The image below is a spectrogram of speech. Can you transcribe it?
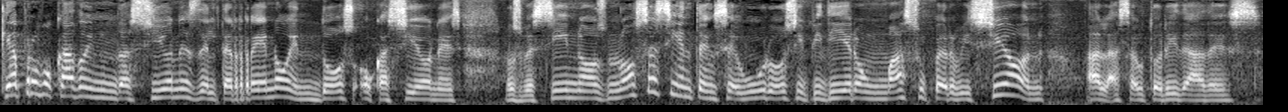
que ha provocado inundaciones del terreno en dos ocasiones. Los vecinos no se sienten seguros y pidieron más supervisión a las autoridades.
